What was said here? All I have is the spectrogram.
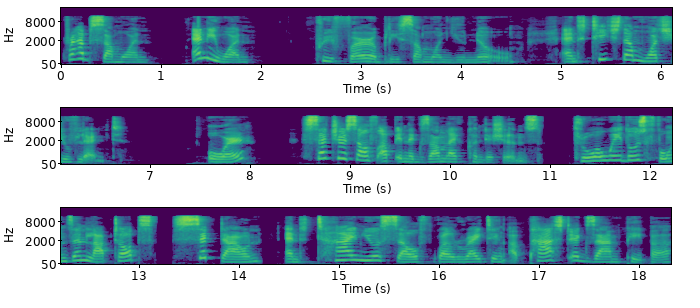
Grab someone, anyone, preferably someone you know, and teach them what you've learned. Or set yourself up in exam like conditions. Throw away those phones and laptops, sit down, and time yourself while writing a past exam paper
